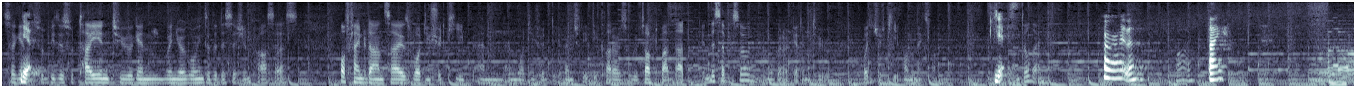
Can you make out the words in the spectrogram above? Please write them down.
So again, yeah. this would be this would tie into again when you're going through the decision process of trying to downsize what you should keep and, and what you should eventually declutter. So we've talked about that in this episode, and we're going to get into what you should keep on the next one. Yes. Until then. All right then. Bye. Bye. Thank you.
